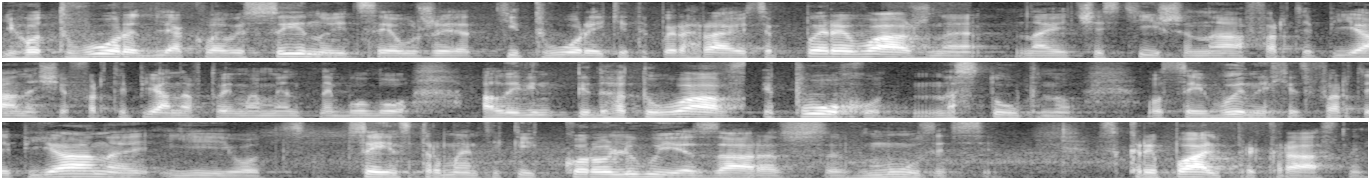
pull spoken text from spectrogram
Його твори для клавесину, і це вже ті твори, які тепер граються переважно найчастіше на фортепіано. Ще фортепіано в той момент не було, але він підготував епоху наступну, оцей винахід фортепіано, і от цей інструмент, який королює зараз в музиці. Скрипаль прекрасний,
